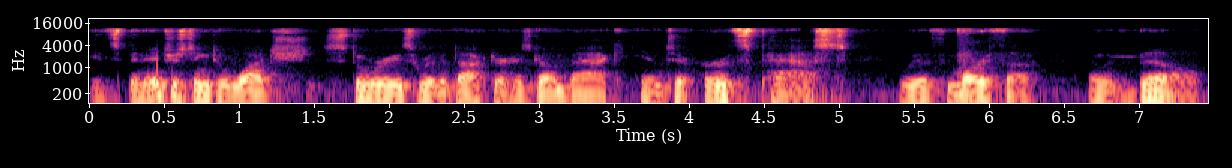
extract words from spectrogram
it's been interesting to watch stories where the Doctor has gone back into Earth's past with Martha and with Bill,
